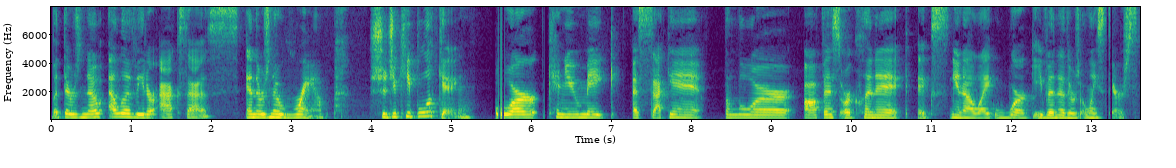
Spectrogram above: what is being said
but there's no elevator access and there's no ramp, should you keep looking? Or can you make a second floor office or clinic, you know, like work even though there's only stairs?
